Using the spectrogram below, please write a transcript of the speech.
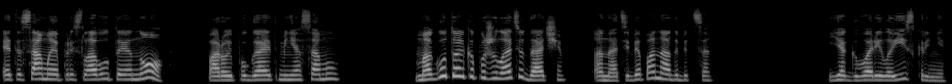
Это самое пресловутое «но» порой пугает меня саму. Могу только пожелать удачи, она тебе понадобится. Я говорила искренне,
